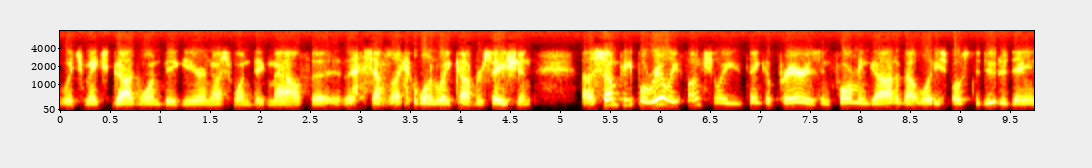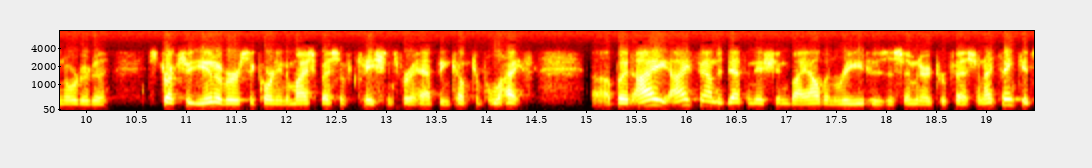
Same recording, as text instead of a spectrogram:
which makes God one big ear and us one big mouth. Uh, that sounds like a one way conversation. Uh, some people really functionally think of prayer as informing God about what He's supposed to do today in order to structure the universe according to my specifications for a happy and comfortable life. Uh, but I, I found a definition by Alvin Reid, who's a seminary professor, and I think it's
